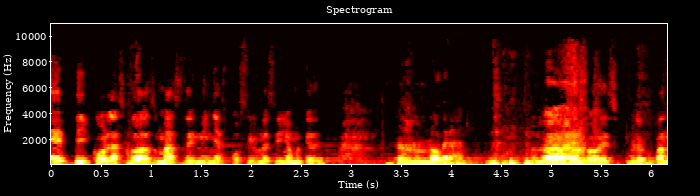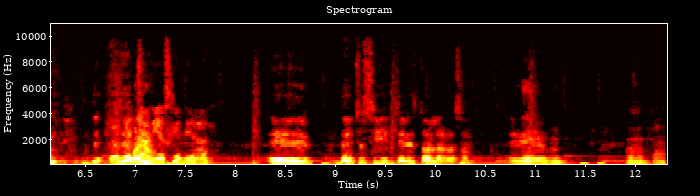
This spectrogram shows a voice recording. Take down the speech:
épico las cosas más de niñas posibles y yo me quedé... Pero lo logran. "Ah, eso es preocupante. De, de- bueno, es genial. eh, de hecho, sí, tienes toda la razón. Eh, De- mm, Ah,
